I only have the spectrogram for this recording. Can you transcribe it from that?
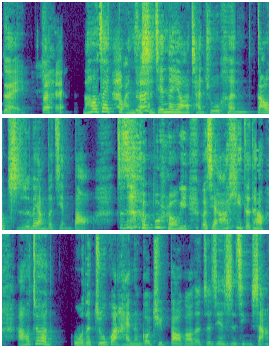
对对。然后在短的时间内又要产出很高质量的简报，这是很不容易，而且还要 hit 到，然后最后我的主管还能够去报告的这件事情上，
